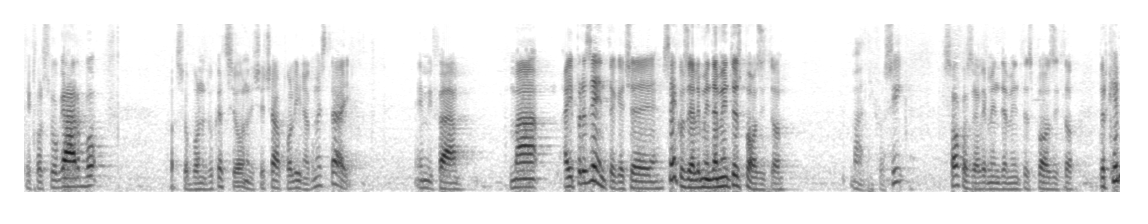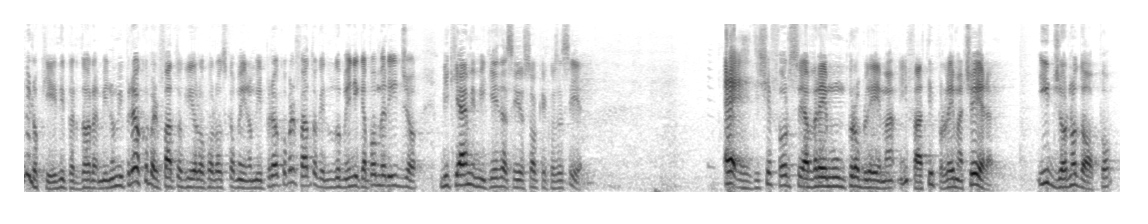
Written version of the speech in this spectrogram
e col suo garbo, con la sua buona educazione, dice ciao Paolina come stai? E mi fa, ma hai presente che c'è, sai cos'è l'emendamento esposito? Ma dico sì, so cos'è l'emendamento esposito. Perché me lo chiedi, perdonami? Non mi preoccupa il fatto che io lo conosco meno, mi preoccupa il fatto che tu domenica pomeriggio mi chiami e mi chieda se io so che cosa sia. Eh, dice forse avremo un problema, infatti il problema c'era. Il giorno dopo,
